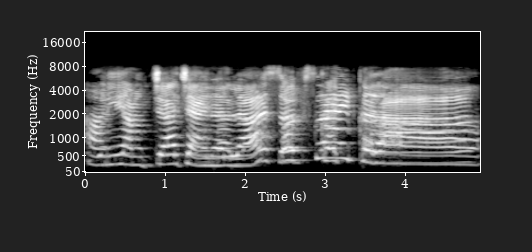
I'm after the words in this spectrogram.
आणि आमच्या चॅनलला सबस्क्राईब करा.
